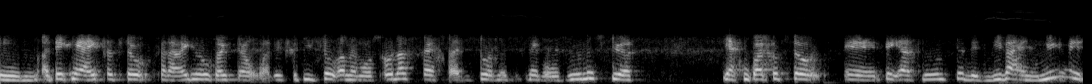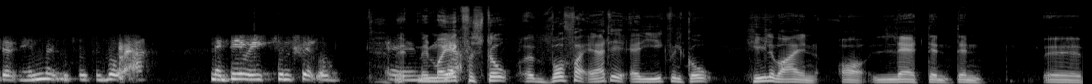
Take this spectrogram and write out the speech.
Øhm, og det kan jeg ikke forstå, for der er jo ikke noget rygte over det, for de sidder med vores underskrifter, og de sidder med, med vores vidnesbyrd. Jeg kunne godt forstå øh, DR's ledelse, hvis vi var anonyme i den henvendelse til HR. Men det er jo ikke tilfældet. Men, men må jeg ikke forstå, øh, hvorfor er det, at I ikke vil gå hele vejen og lade den, den øh,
